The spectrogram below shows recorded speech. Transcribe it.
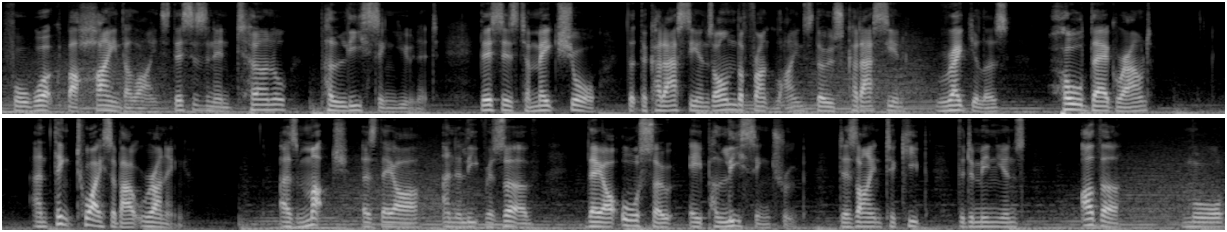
for work behind the lines. This is an internal policing unit. This is to make sure that the Cardassians on the front lines, those Cardassian regulars, hold their ground and think twice about running. As much as they are an elite reserve, they are also a policing troop designed to keep the Dominion's other more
